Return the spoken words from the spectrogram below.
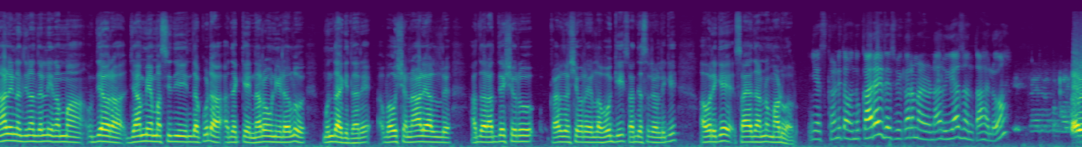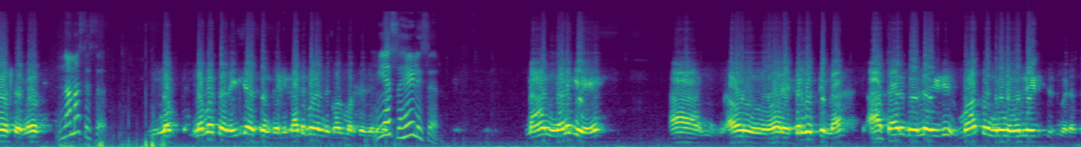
ನಾಳಿನ ದಿನದಲ್ಲಿ ನಮ್ಮ ಉದ್ಯಾವರ ಜಾಮಿಯಾ ಮಸೀದಿಯಿಂದ ಕೂಡ ಅದಕ್ಕೆ ನೆರವು ನೀಡಲು ಮುಂದಾಗಿದ್ದಾರೆ. ಬಹುಶಃ ನಾಳೆ ಅಲ್ಲಿ ಅದರ ಅಧ್ಯಕ್ಷರು ಕಾರ್ಯದರ್ಶಿಯವರೆಲ್ಲ ಹೋಗಿ ಸದಸ್ಯರಲ್ಲಿಗೆ ಅವರಿಗೆ ಸಹಾಯಧನ ಮಾಡುವರು. ಎಸ್ ಖಂಡಿತ ಒಂದು ಕರೆ ಇದೆ ಸ್ವೀಕಾರ ಮಾಡೋಣ. ರಿಯಾಜ್ ಅಂತ ಹಲೋ. ನಮಸ್ತೆ ಸರ್. ನಮಸ್ತೆ ಸರ್. ಎಸ್ ಹೇಳಿ ಸರ್. ನಾನ್ ನನಗೆ ಆ ಅವರು ಅವರ ಹೆಸರು ಗೊತ್ತಿಲ್ಲ. ಆ ಸಾರದ್ದು ಒಳ್ಳೆ ಇಡಿ ಮಾತು ನನಗೆ ಒಳ್ಳೆ ಹಿಡಿತಿದ್ದು ಮೇಡಮ್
